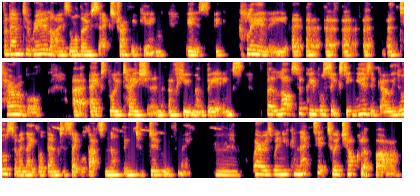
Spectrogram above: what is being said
For them to realize although sex trafficking is clearly a, a, a, a terrible uh, exploitation of human beings, for lots of people 16 years ago, it also enabled them to say, well, that's nothing to do with me. Mm. Whereas when you connect it to a chocolate bar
